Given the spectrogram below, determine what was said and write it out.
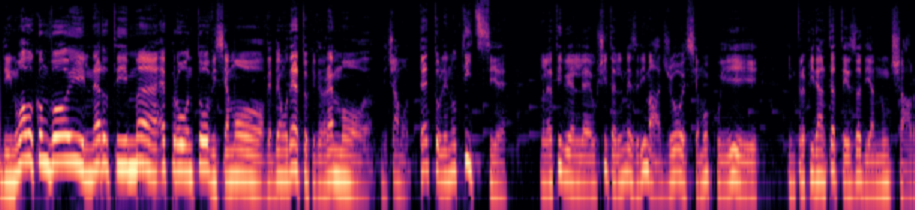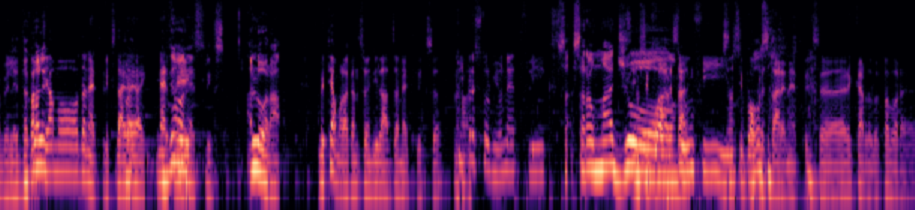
Di nuovo con voi, il Nerd Team è pronto, vi, siamo, vi abbiamo detto che vi avremmo, diciamo, detto le notizie relative alle uscite del mese di maggio e siamo qui in trepidante attesa di annunciarvele. Da quale- Partiamo da Netflix, dai, dai, dai. Partiamo da Netflix. Netflix. Allora, Mettiamo la canzone di Lazza Netflix? Ti No. presto il mio Netflix. sa- sarà un maggio... non si può Sì, prestare, un film. non si può prestare Netflix, eh, Riccardo, per favore.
